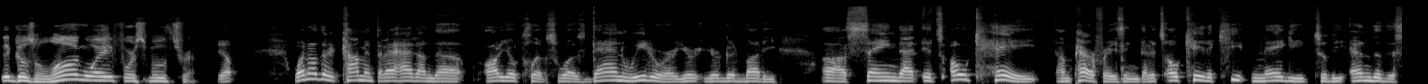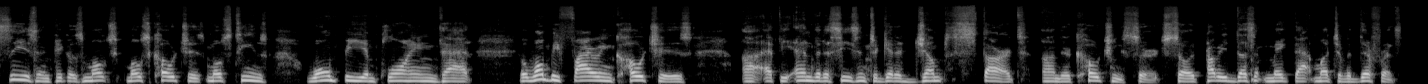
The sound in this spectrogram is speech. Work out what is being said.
that goes a long way for a smooth trip. Yep. One other comment that I had on the audio clips was Dan Wiederer, your your good buddy, uh, saying that it's okay. I'm paraphrasing that it's okay to keep Nagy to the end of the season because most most coaches, most teams won't be employing that. It won't be firing coaches uh, at the end of the season to get a jump start on their coaching search. So it probably doesn't make that much of a difference.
